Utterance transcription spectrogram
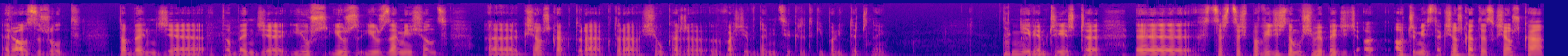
Rozrzut, to będzie, to będzie już, już, już za miesiąc e, książka, która, która się ukaże właśnie w wydawnictwie krytyki politycznej. Tak. Nie wiem, czy jeszcze y, chcesz coś powiedzieć? No musimy powiedzieć, o, o, czym jest ta książka. To jest książka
